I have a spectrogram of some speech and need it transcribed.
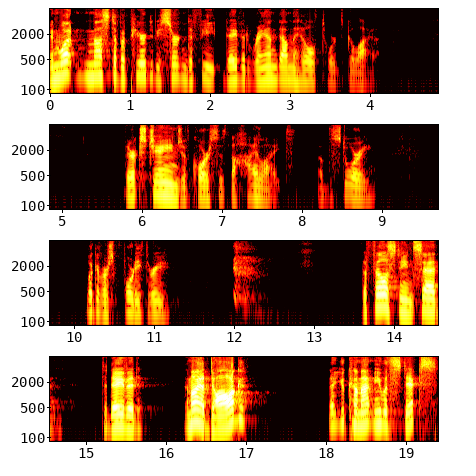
In what must have appeared to be certain defeat, David ran down the hill towards Goliath. Their exchange, of course, is the highlight of the story. Look at verse 43. The Philistine said to David, Am I a dog that you come at me with sticks?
